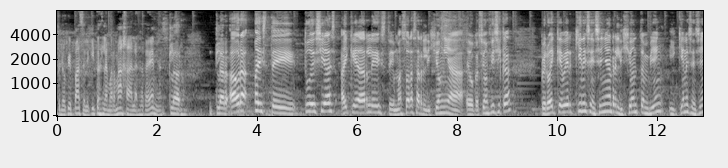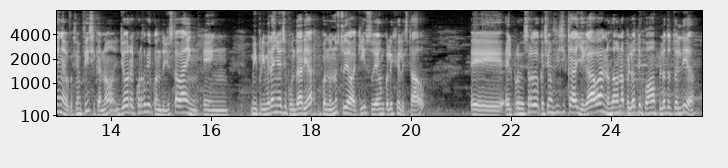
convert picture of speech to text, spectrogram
Pero ¿qué pasa? Le quitas la marmaja a las academias. Claro, claro. Ahora, este, tú decías, hay que darle este, más horas a religión y a educación física, pero hay que ver quiénes enseñan religión también y quiénes enseñan educación física, ¿no? Yo recuerdo que cuando yo estaba en, en mi primer año de secundaria, cuando no estudiaba aquí, estudiaba en un colegio del Estado, eh, el profesor de educación física llegaba, nos daba una pelota y jugábamos pelota todo el día.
